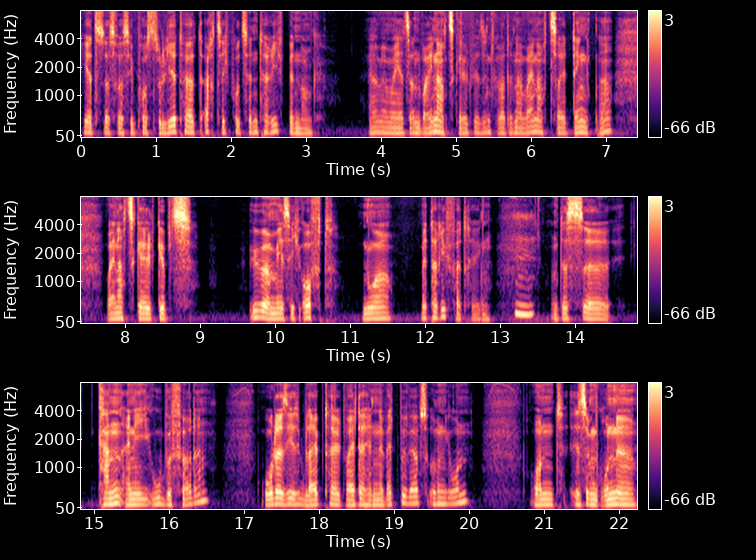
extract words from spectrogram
jetzt das, was sie postuliert hat, 80 Prozent Tarifbindung. Ja, wenn man jetzt an Weihnachtsgeld, wir sind gerade in der Weihnachtszeit, denkt, ne? Weihnachtsgeld gibt es übermäßig oft nur mit Tarifverträgen. Hm. Und das äh, kann eine EU befördern oder sie bleibt halt weiterhin eine Wettbewerbsunion und ist im Grunde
